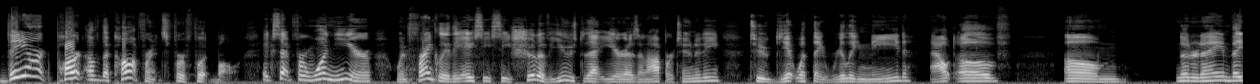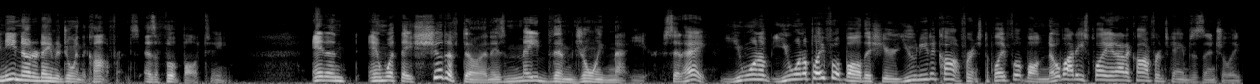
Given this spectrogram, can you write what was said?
They aren't part of the conference for football, except for one year when, frankly, the ACC should have used that year as an opportunity to get what they really need out of um, Notre Dame. They need Notre Dame to join the conference as a football team. And and what they should have done is made them join that year. Said, "Hey, you want to you want to play football this year? You need a conference to play football. Nobody's playing out of conference games essentially.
